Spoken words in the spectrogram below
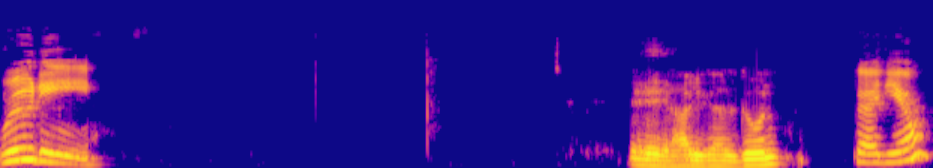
Rudy. Hey, how you guys doing? Good, you?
